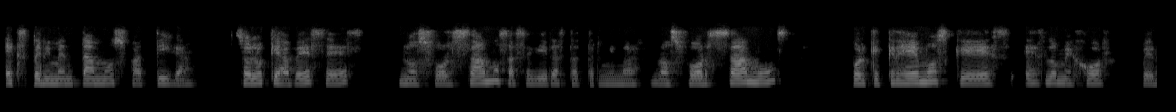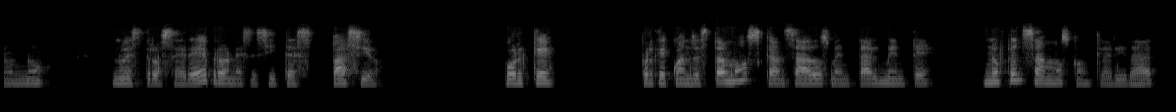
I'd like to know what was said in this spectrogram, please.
experimentamos fatiga, Solo que a veces nos forzamos a seguir hasta terminar, nos forzamos porque creemos que es, es lo mejor, pero no. nuestro cerebro necesita espacio. ¿Por qué? Porque cuando estamos cansados mentalmente, no pensamos con claridad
